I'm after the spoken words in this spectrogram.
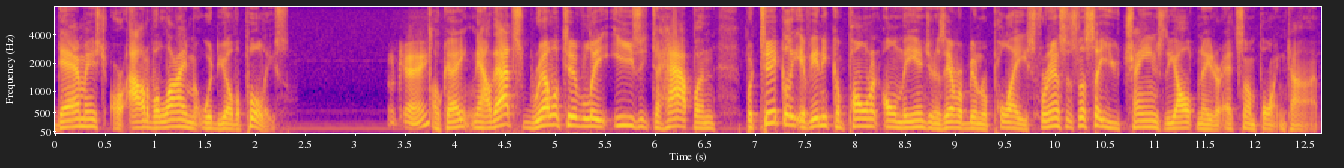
damaged, or out of alignment with the other pulleys. Okay. Okay, now that's relatively easy to happen, particularly if any component on the engine has ever been replaced. For instance, let's say you change the alternator at some point in time,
